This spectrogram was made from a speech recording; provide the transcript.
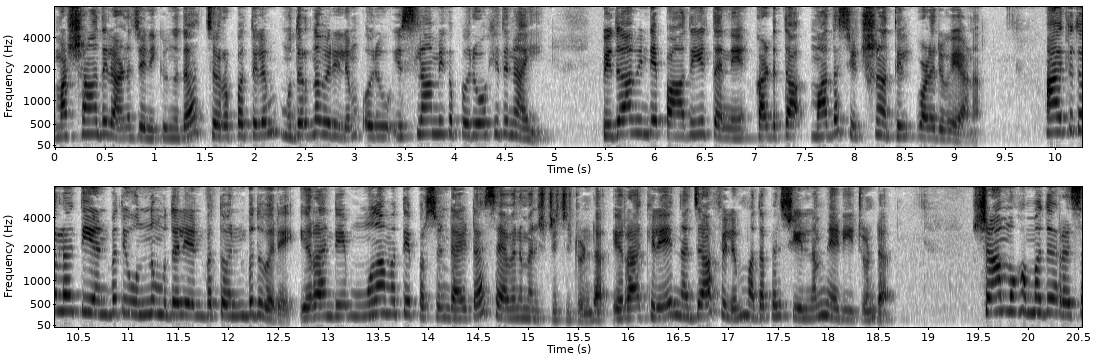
മഷാദിലാണ് ജനിക്കുന്നത്. ചെറുപ്പത്തിലും മുതിർന്നവരിലും ഒരു ഇസ്ലാമിക പുരോഹിതനായി പിതാവിന്റെ പാതയിൽ തന്നെ കടുത്ത മതശിക്ഷണത്തിൽ വളരുകയാണ്. ആയിരത്തി തൊള്ളായിരത്തി എൺപത്തി ഒന്ന് മുതൽ എൺപത്തി ഒൻപത് വരെ ഇറാന്റെ മൂന്നാമത്തെ പ്രസിഡന്റായിട്ട് സേവനമനുഷ്ഠിച്ചിട്ടുണ്ട്. ഇറാഖിലെ നജാഫിലും മതപരിശീലനം നേടിയിട്ടുണ്ട്. ഷാ മുഹമ്മദ് റസ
